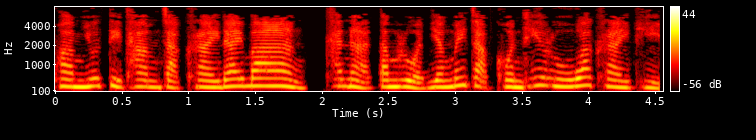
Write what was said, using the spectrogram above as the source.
ความยุติธรรมจากใครได้บ้าง ขณะตำรวจยังไม่จับคนที่รู้ว่าใครผิด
